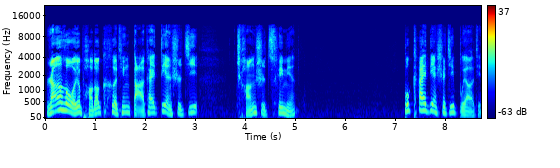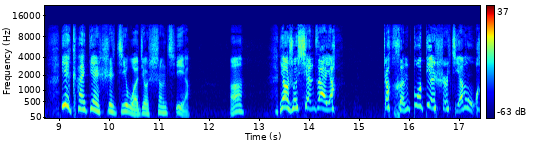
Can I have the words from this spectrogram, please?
然后我就跑到客厅，打开电视机，尝试催眠。不开电视机不要紧，一开电视机我就生气呀！啊，要说现在呀，这很多电视节目啊，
